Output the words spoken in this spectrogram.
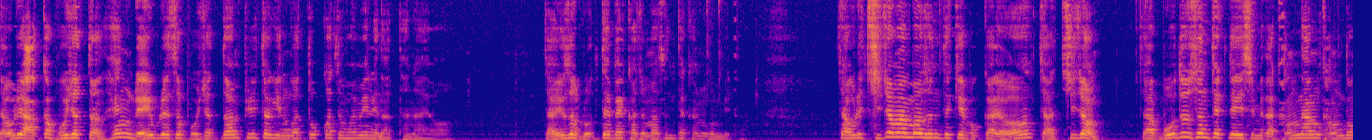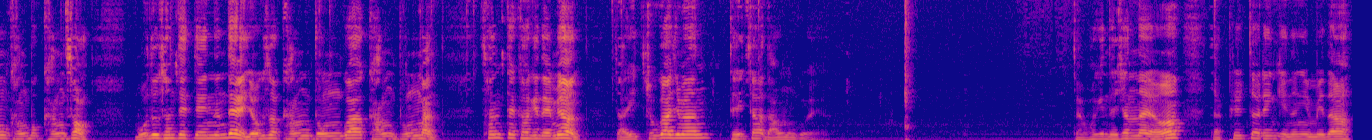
자 우리 아까 보셨던 행 레이블에서 보셨던 필터 기능과 똑같은 화면이 나타나요. 자 여기서 롯데백화점만 선택하는 겁니다. 자 우리 지점 한번 선택해 볼까요? 자 지점. 자 모두 선택되어 있습니다. 강남 강동 강북 강서 모두 선택되어 있는데 여기서 강동과 강북만 선택하게 되면 자이 두 가지만 데이터가 나오는 거예요. 자 확인되셨나요? 자 필터링 기능입니다.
